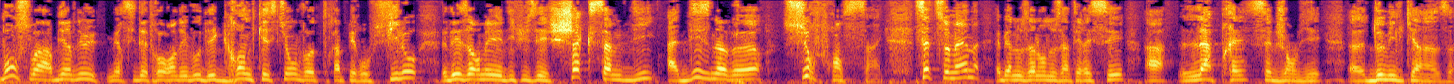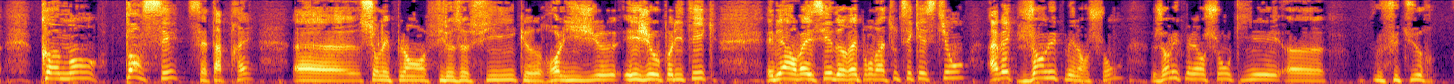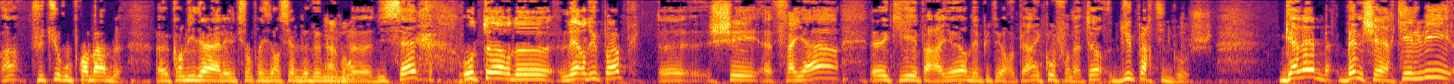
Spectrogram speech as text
Bonsoir, bienvenue. Merci d'être au rendez-vous des grandes questions, votre apéro philo, désormais diffusé chaque samedi à 19h sur France 5. Cette semaine, eh bien, nous allons nous intéresser à l'après 7 janvier euh, 2015. Comment penser cet après euh, sur les plans philosophiques, religieux et géopolitiques? Eh bien, on va essayer de répondre à toutes ces questions avec Jean-Luc Mélenchon. Jean-Luc Mélenchon qui est euh, futur Hein, futur ou probable euh, candidat à l'élection présidentielle de 2017, auteur de L'ère du peuple euh, chez Fayard, euh, qui est par ailleurs député européen et cofondateur du parti de gauche. Galeb Bencher, qui est lui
